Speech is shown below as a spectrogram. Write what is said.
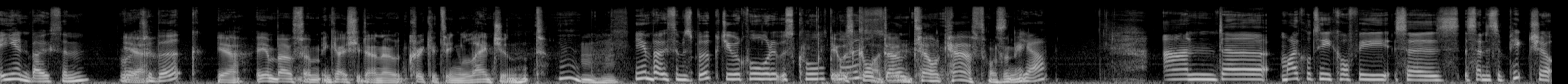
Ian Botham wrote Yeah. a book. Yeah, Ian Botham, in case you don't know, cricketing legend. Hmm. Mm-hmm. Ian Botham's book. Do you recall what it was called? It was Clive? called I do. Don't Tell Kath, wasn't it? Yeah. And uh, Michael T. Coffey says, send us a picture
